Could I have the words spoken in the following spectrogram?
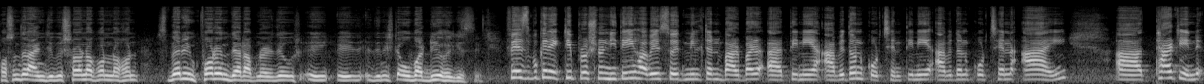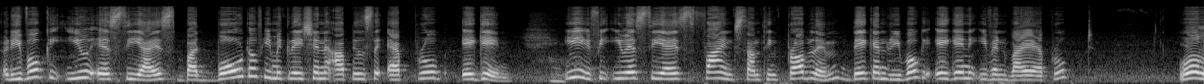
পছন্দের আইনজীবী শরণাপন্ন হন ইটস ভেরি ইম্পর্টেন্ট দ্যাট আপনার যে এই এই এই জিনিসটা ওভার ডিউ হয়ে গেছে। ফেসবুকের একটি প্রশ্ন নিতেই হবে সৈয়দ মিল্টন বারবার তিনি আবেদন করছেন তিনি আবেদন করছেন I thirteen revoke USCIS but board of immigration appeals approve again If USCIS finds something problem, they can revoke again even by approved. Well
